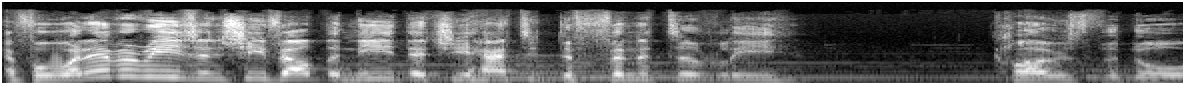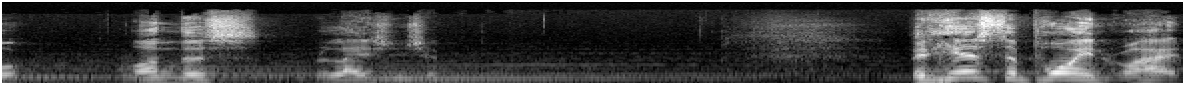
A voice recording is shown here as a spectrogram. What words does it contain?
And for whatever reason, she felt the need that she had to definitively close the door on this relationship. But here's the point, right?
